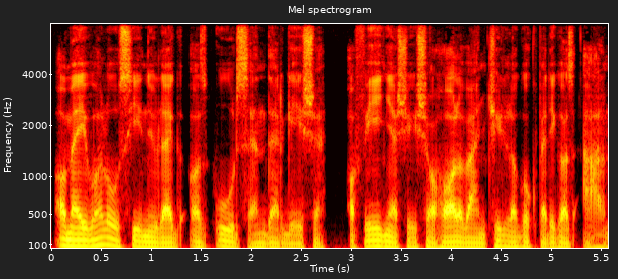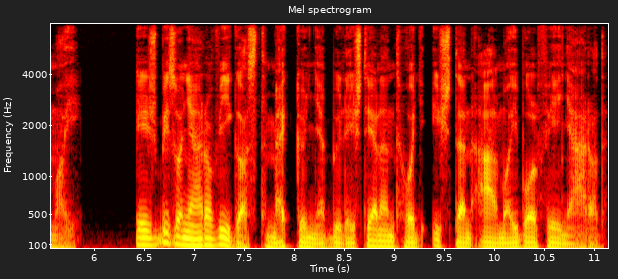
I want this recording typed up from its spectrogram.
amely valószínűleg az úr szendergése, a fényes és a halvány csillagok pedig az álmai. És bizonyára vigaszt, megkönnyebbülést jelent, hogy Isten álmaiból fényárad.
